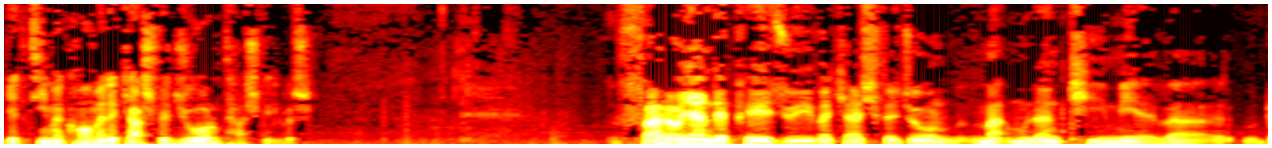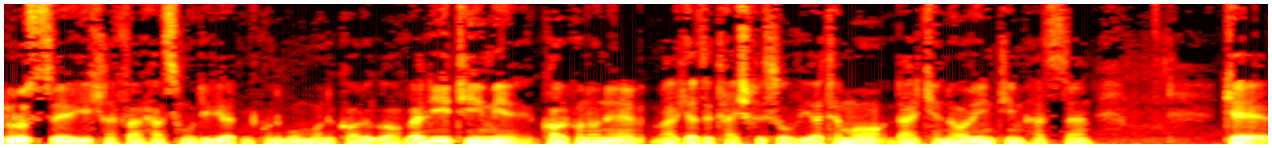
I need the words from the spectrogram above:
یک تیم کامل کشف جرم تشکیل بشه. فرایند پیجویی و کشف جرم معمولا تیمیه و درسته یک نفر هست مدیریت می‌کنه به عنوان کارگاه ولی تیمیه. کارکنان مرکز تشخیص هویت ما در کنار این تیم هستن که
